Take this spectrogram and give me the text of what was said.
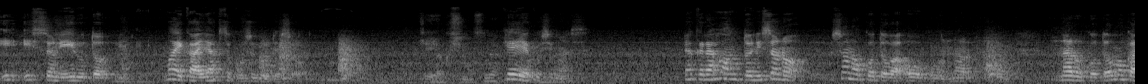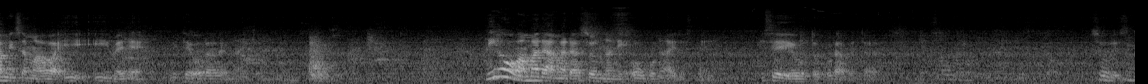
一緒にいると毎回約束するでしょう。契約しますね。契約します。だから本当にそのそのことは多くなるなることも神様はいいいい目で見ておられないと思います。日本はまだまだそんなに多くないですね。西洋と比べたら。そうですか、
